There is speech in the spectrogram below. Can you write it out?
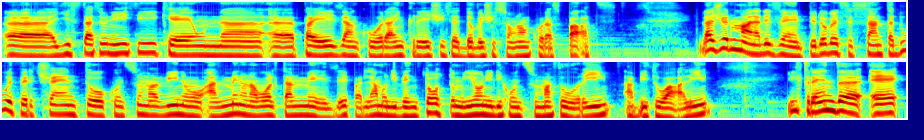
uh, gli Stati Uniti, che è un uh, paese ancora in crescita e dove ci sono ancora spazi. La Germania, ad esempio, dove il 62% consuma vino almeno una volta al mese, parliamo di 28 milioni di consumatori abituali, il trend è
